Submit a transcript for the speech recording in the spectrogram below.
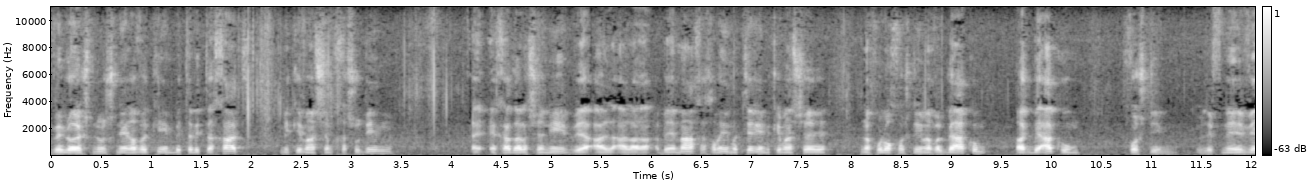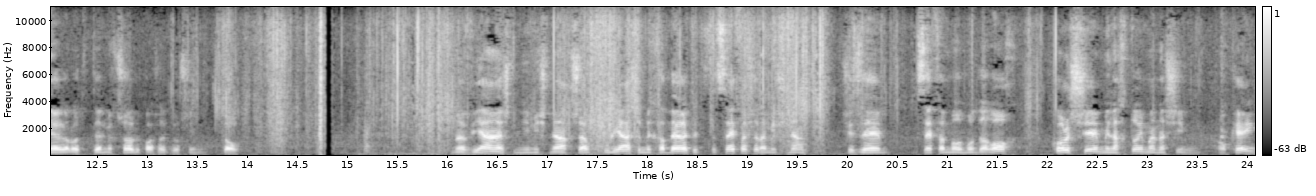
ולא ישנו שני רווקים בטלית אחת מכיוון שהם חשודים אחד על השני ועל על הבהמה החכמים מתירים מכיוון שאנחנו לא חושדים אבל בעכו"ם, רק בעכו"ם חושדים. לפני עיוור לא תיתן מכשול בפרשת קדושים. טוב. מביאה משנה עכשיו חוליה שמחברת את הספר של המשנה שזה ספר מאוד מאוד ארוך. כל שמלאכתו עם אנשים, אוקיי?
